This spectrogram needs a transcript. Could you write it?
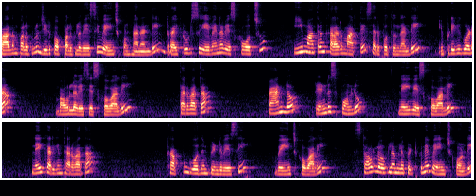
బాదం పలుకులు జీడిపప్పు పలుకులు వేసి వేయించుకుంటున్నానండి. డ్రై ఫ్రూట్స్ ఏవైనా వేసుకోవచ్చు. ఈ మాత్రం కలర్ మారితే సరిపోతుందండి. ఇప్పుడు ఇవి కూడా బౌల్లో వేసేసుకోవాలి. తర్వాత ప్యాన్లో రెండు స్పూన్లు నెయ్యి వేసుకోవాలి. నెయ్యి కరిగిన తర్వాత కప్పు గోధుమ పిండి వేసి వేయించుకోవాలి. స్టవ్లో ఫ్లేమ్లో పెట్టుకుని వేయించుకోండి.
